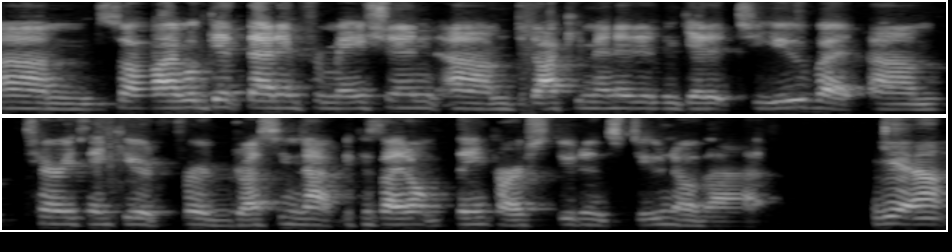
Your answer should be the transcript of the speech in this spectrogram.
Um, so I will get that information um, documented and get it to you. But um, Terry, thank you for addressing that because I don't think our students do know that. Yeah.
